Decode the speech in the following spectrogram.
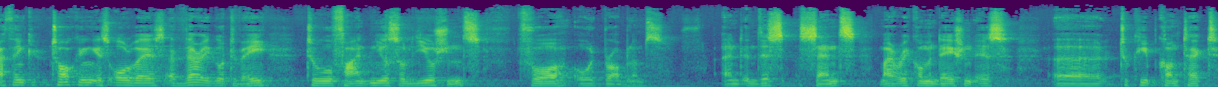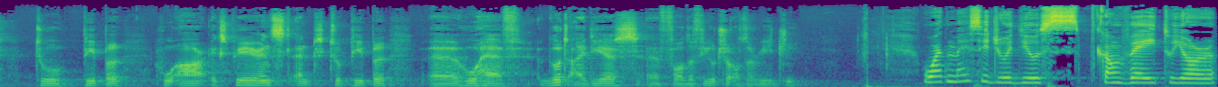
I think talking is always a very good way to find new solutions for old problems. And in this sense, my recommendation is uh, to keep contact to people who are experienced and to people uh, who have good ideas uh, for the future of the region. What message would you convey to your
